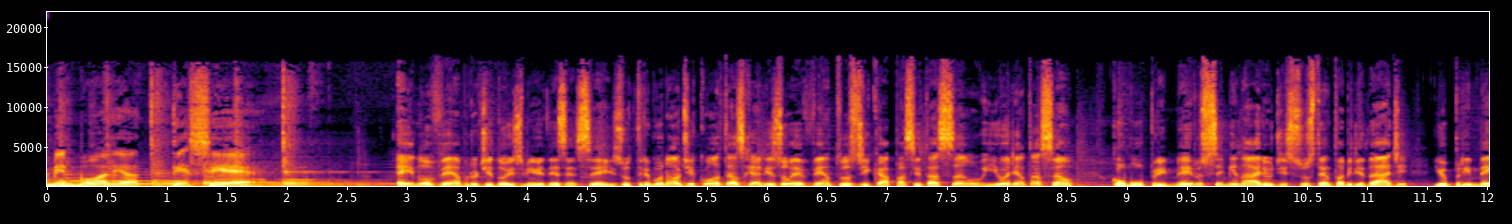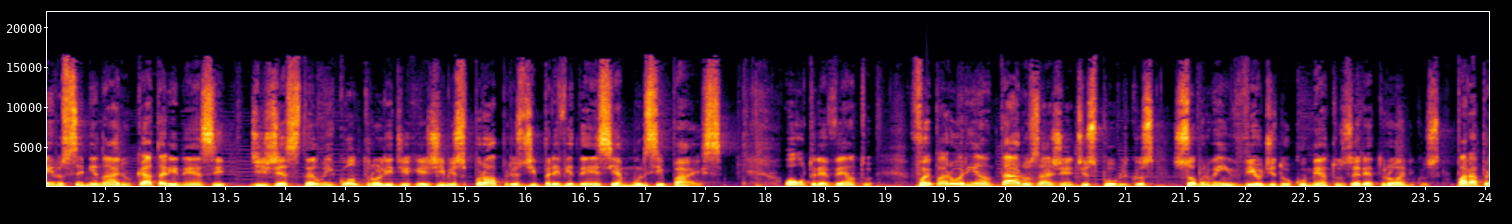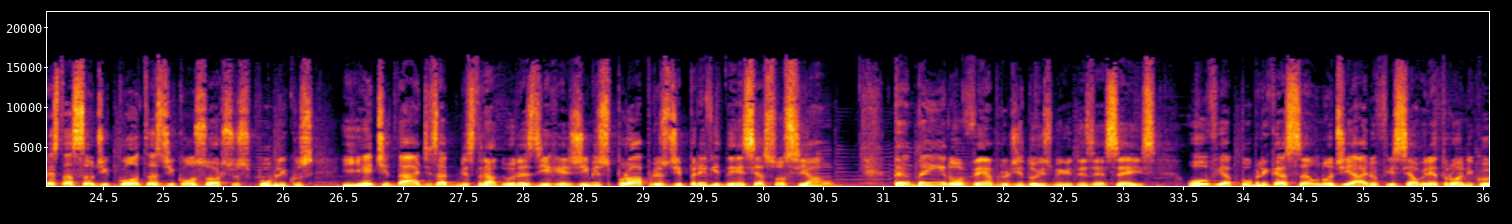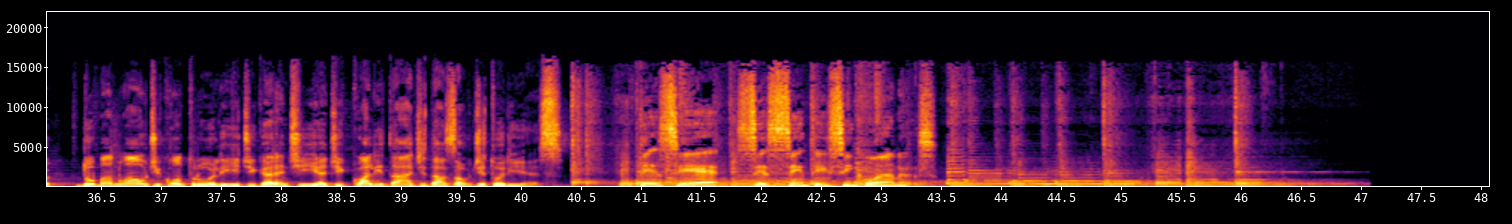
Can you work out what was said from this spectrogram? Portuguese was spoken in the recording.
Memória TCE. Em novembro de 2016, o Tribunal de Contas realizou eventos de capacitação e orientação, como o primeiro seminário de sustentabilidade e o primeiro seminário catarinense de gestão e controle de regimes próprios de previdência municipais. Outro evento foi para orientar os agentes públicos sobre o envio de documentos eletrônicos para a prestação de contas de consórcios públicos e entidades administradoras de regimes próprios de previdência social. Também em novembro de 2016, houve a publicação no Diário Oficial Eletrônico do Manual de Controle e de Garantia de Qualidade das Auditorias. TCE 65 anos.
